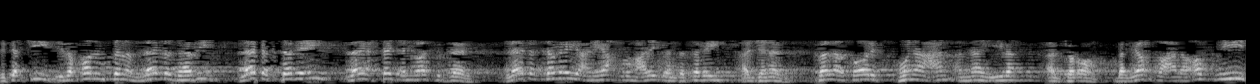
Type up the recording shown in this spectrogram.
لتأكيد. إذا قال السلام لا تذهبي لا تتبعي لا يحتاج أن يؤكد ذلك. لا تتبعي يعني يحرم عليك أن تتبعي الجنازة. فلا صارف هنا عن النهي إلى الكراهة بل يبقى على أصله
